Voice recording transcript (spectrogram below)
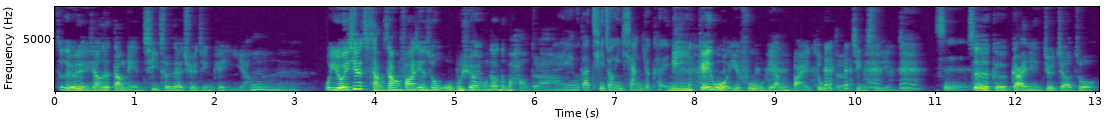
这个有点像是当年汽车在缺晶片一样，嗯。我有一些厂商发现说，我不需要用到那么好的啊，哎，我到其中一项就可以。你给我一副两百度的近视眼镜，是这个概念就叫做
